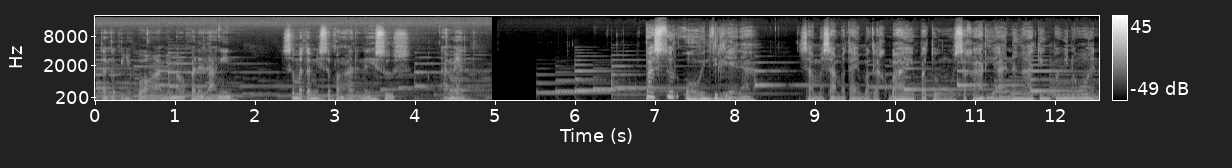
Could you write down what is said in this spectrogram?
Tanggapin niyo po ang aming mga panalangin sa matamis na pangalan ni Jesus. Amen. Pastor Owen Villena, Sama-sama tayong maglakbay patungo sa kariyan ng ating Panginoon.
